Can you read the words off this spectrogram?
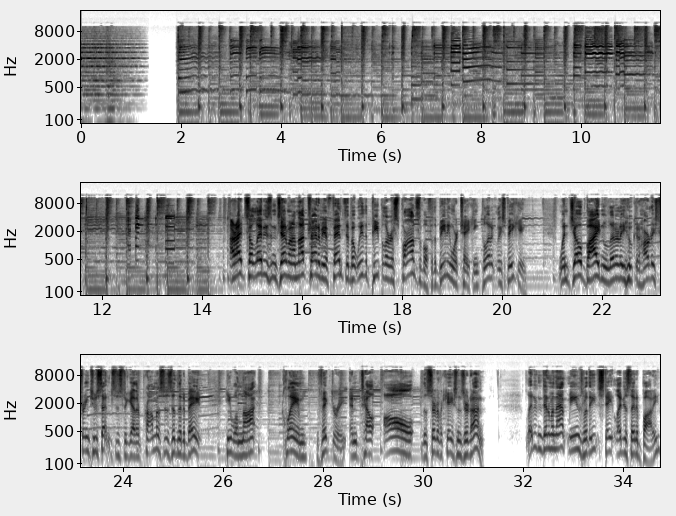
All right, so ladies and gentlemen, I'm not trying to be offensive, but we the people are responsible for the beating we're taking, politically speaking. When Joe Biden, literally who can hardly string two sentences together, promises in the debate he will not claim victory until all the certifications are done. Ladies and gentlemen, that means with each state legislative body,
